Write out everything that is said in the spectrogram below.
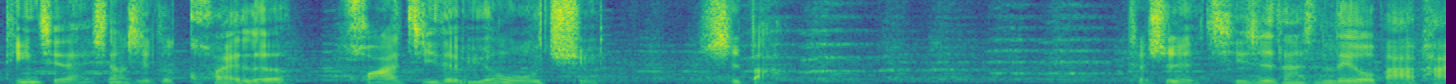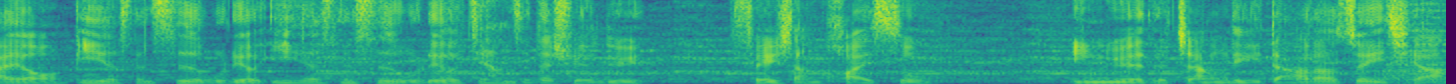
听起来像是个快乐滑稽的圆舞曲，是吧？可是，其实它是六八拍哦，一二三四五六，一二三四五六这样子的旋律，非常快速，音乐的张力达到最强，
